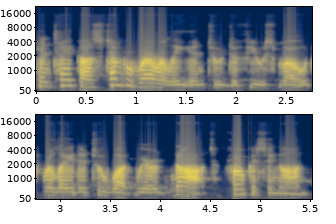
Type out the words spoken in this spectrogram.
can take us temporarily into diffuse mode related to what we're not focusing on.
